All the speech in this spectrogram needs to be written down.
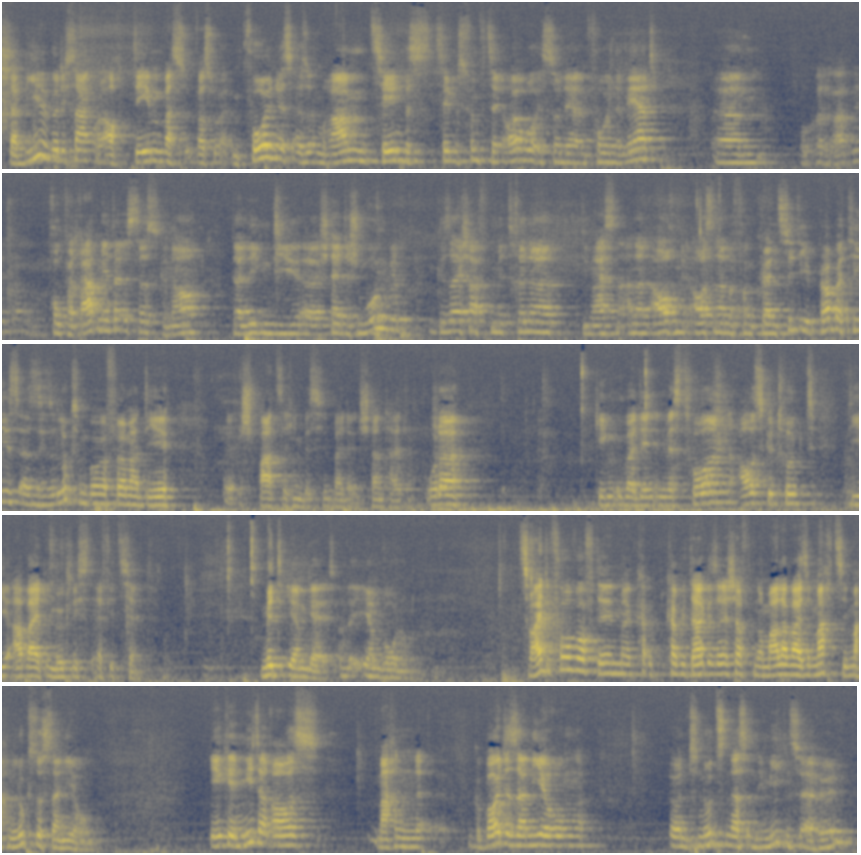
stabil, würde ich sagen, und auch dem, was, was so empfohlen ist. Also im Rahmen 10 bis, 10 bis 15 Euro ist so der empfohlene Wert. Ähm, pro Quadratmeter? Pro Quadratmeter ist das, genau. Da liegen die äh, städtischen Wohngesellschaften mit drin, die meisten anderen auch, mit Ausnahme von Grand City Properties, also diese Luxemburger Firma, die äh, spart sich ein bisschen bei der Instandhaltung. Oder gegenüber den Investoren ausgedrückt, die arbeiten möglichst effizient mit ihrem Geld und ihren Wohnungen. Zweiter Vorwurf, den Kapitalgesellschaft normalerweise macht, sie machen Luxussanierung. Ekeln Mieter raus, machen Gebäudesanierung und nutzen das, um die Mieten zu erhöhen.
